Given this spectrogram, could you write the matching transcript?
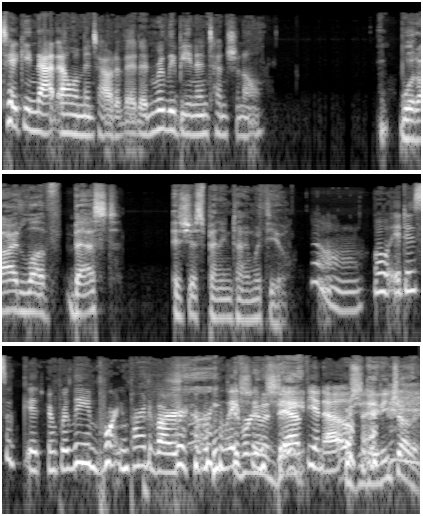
taking that element out of it and really being intentional What I love best is just spending time with you. oh well it is a, a really important part of our if we're going to relationship date, you know we should date each other.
